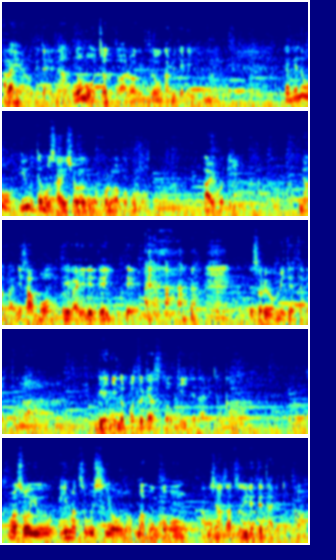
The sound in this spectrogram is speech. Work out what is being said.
あらへんやろみたいなのもちょっとあるわけです。狼的にはねだけど言うても最初の頃は僕も iPhone になんか23本映画入れていって それを見てたりとか芸人のポッドキャストを聞いてたりとかまあそういう暇つぶし用の、まあ、文庫本23冊入れてたりとか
